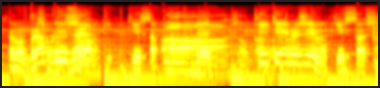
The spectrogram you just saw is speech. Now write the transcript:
それもブラックフィッシュとかも聞聞いてたから、で TTNG も聞いてたし。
